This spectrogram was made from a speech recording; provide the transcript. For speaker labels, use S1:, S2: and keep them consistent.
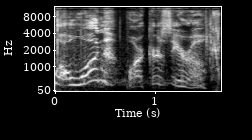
S1: Wall one, marker zero.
